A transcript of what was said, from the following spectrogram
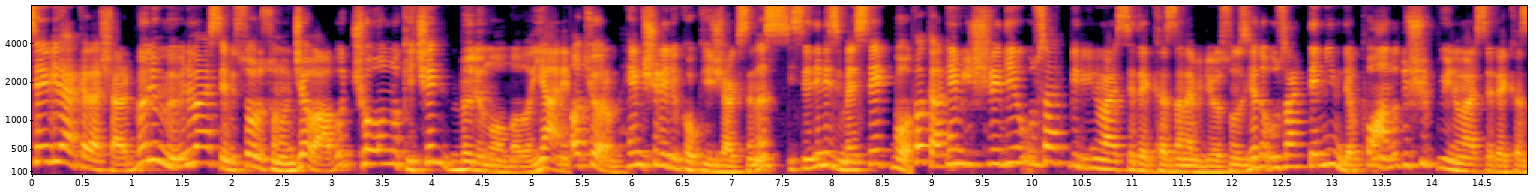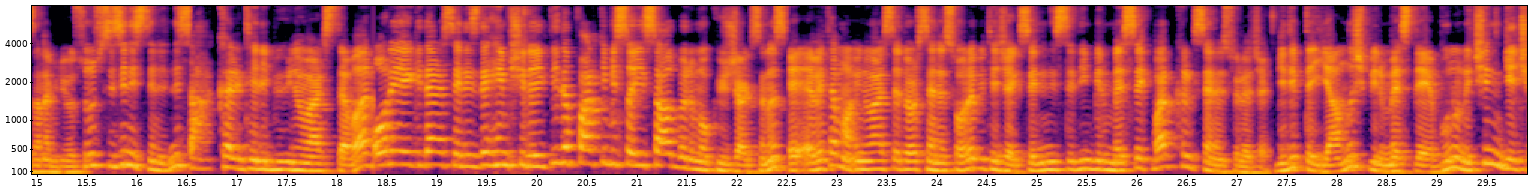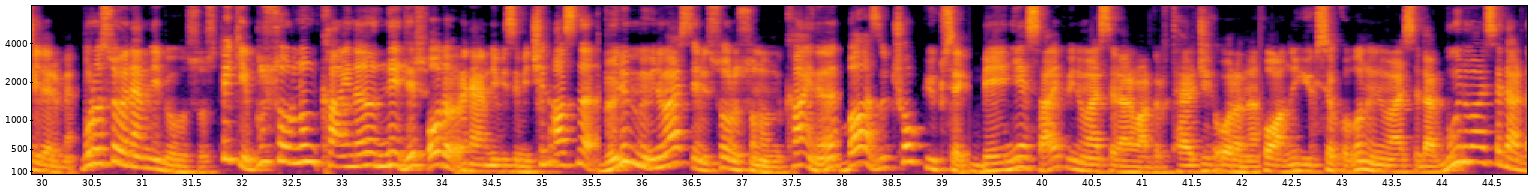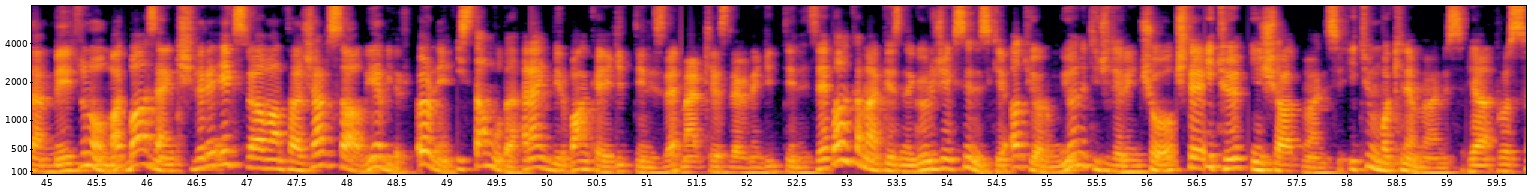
Sevgili arkadaşlar, bölüm mü, üniversite mi sorusunun cevabı çoğunluk için bölüm olmalı. Yani atıyorum hemşirelik okuyacaksınız. İstediğiniz meslek bu. Fakat hemşireliği uzak bir üniversitede kazanabiliyorsunuz. Ya da uzak demeyeyim de puanı düşük bir üniversitede kazanabiliyorsunuz. Sizin istediğiniz daha kaliteli bir üniversite var. Oraya giderseniz de hemşirelik değil de farklı bir sayısal bölüm okuyacaksınız. E, evet ama üniversite 4 sene sonra bitecek. Senin istediğin bir meslek var 40 sene sürecek. Gidip de yanlış bir mesleğe bunun için geçilir mi? Burası önemli bir husus. Peki bu sorunun kaynağı nedir? O da önemli bizim için. Aslında bölüm mü üniversite mi sorusunun kaynağı bazı çok yüksek beğeniye sahip üniversiteler vardır. Tercih oranı, puanı yüksek olan üniversiteler. Bu üniversitelerden mezun olmak bazen kişilere ekstra avantajlar sağlayabilir. Örneğin İstanbul'da herhangi bir bankaya gittiğinizde, merkezlerine gittiğinizde banka merkezinde göreceksiniz ki atıyorum yöneticilerin çoğu işte İTÜ inşaat mühendisi, İTÜ makine mühendisi. Ya burası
